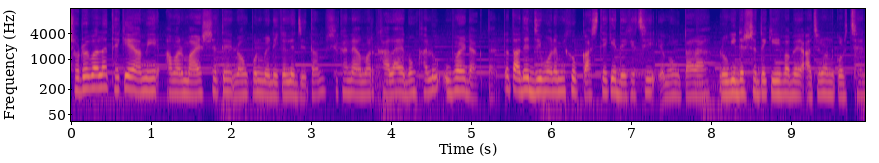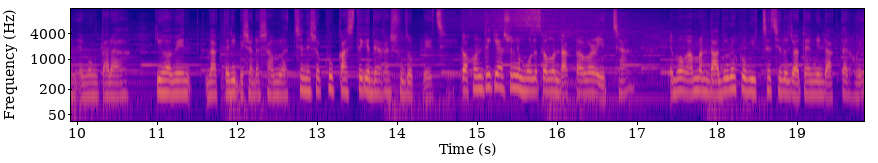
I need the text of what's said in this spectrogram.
ছোটবেলা থেকে আমি আমার মায়ের সাথে রংপুর মেডিকেলে যেতাম। সেখানে আমার খালা এবং খালু উভয় ডাক্তার। তো তাদের জীবন আমি খুব কাছ থেকে দেখেছি এবং তারা রোগীদের সাথে কীভাবে আচরণ করছেন এবং তারা কীভাবে ডাক্তারি পেশাটা সামলাচ্ছেন, এসব খুব কাছ থেকে দেখার সুযোগ পেয়েছি। তখন থেকে আসলে মূলত আমার ডাক্তার হওয়ার ইচ্ছা এবং আমার দাদুরও খুব ইচ্ছা ছিল যাতে আমি ডাক্তার হই।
